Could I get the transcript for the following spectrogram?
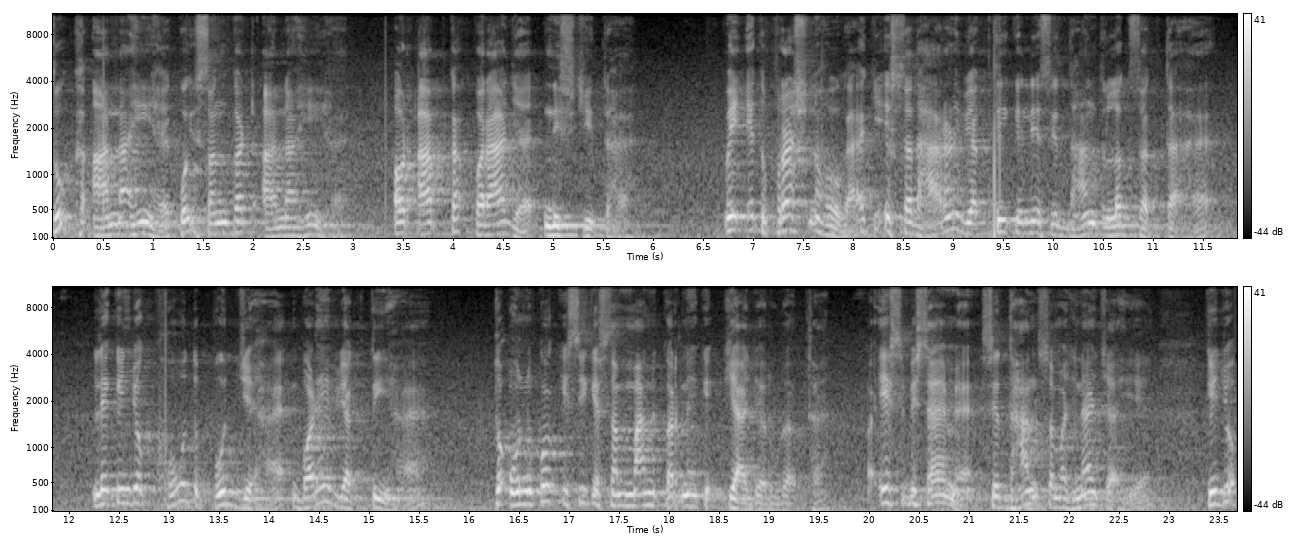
दुख आना ही है, कोई संकट आना ही है और आपका पराजय निश्चित है। वे एक प्रश्न होगा कि इस साधारण व्यक्ति के लिए सिद्धांत लग सकता है, लेकिन जो खुद पूज्य हैं, बड़े व्यक्ति हैं तो उनको किसी के सम्मान करने की क्या ज़रूरत है? इस विषय में सिद्धांत समझना चाहिए कि जो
